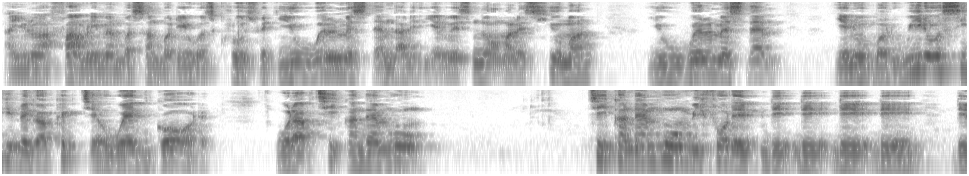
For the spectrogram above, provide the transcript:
and, you know, a family member, somebody who was close with, you will miss them. That, you know, it's normal, it's human. You will miss them, you know, but we don't see the bigger picture where God would have taken them home. Taken them home before they, they, they, they, they, they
